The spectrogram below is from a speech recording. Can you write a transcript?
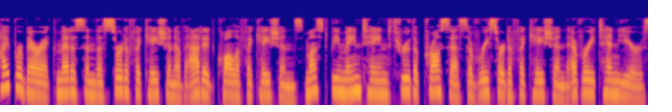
Hyperbaric medicine The certification of added qualifications must be maintained through the process of recertification every 10 years.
